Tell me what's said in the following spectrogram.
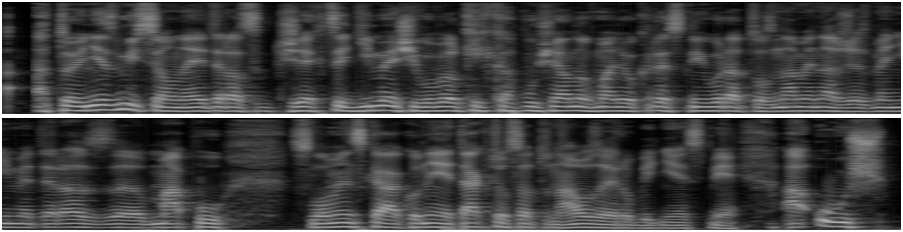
a to je nezmyselné teraz, že chce Dimeši vo Veľkých Kapušanoch mať okresný úrad, to znamená, že zmeníme teraz e, mapu Slovenska, ako nie, takto sa to naozaj robiť nesmie. A už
